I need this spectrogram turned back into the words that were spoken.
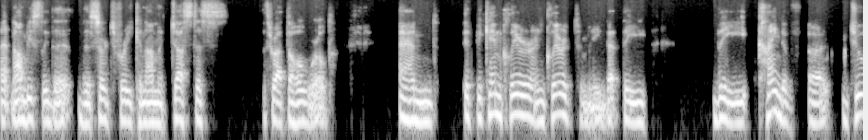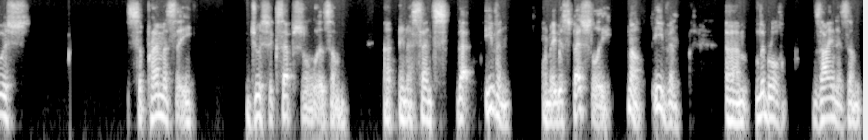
and obviously the, the search for economic justice throughout the whole world. And it became clearer and clearer to me that the the kind of uh, Jewish supremacy, Jewish exceptionalism, uh, in a sense that even, or maybe especially, no, even um, liberal Zionism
